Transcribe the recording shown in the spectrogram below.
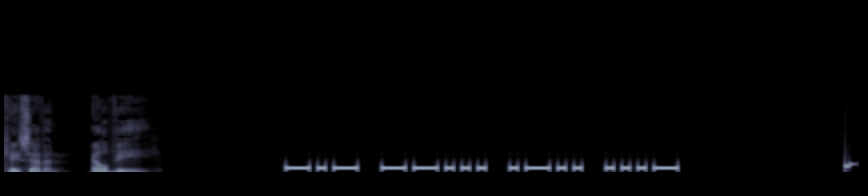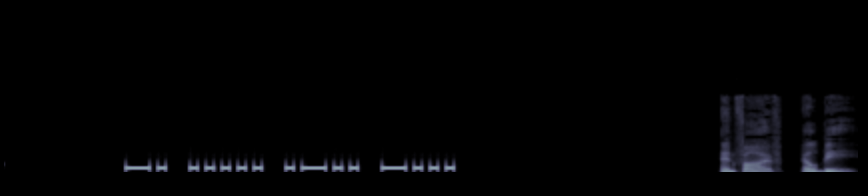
K7, LV. N5, LB.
